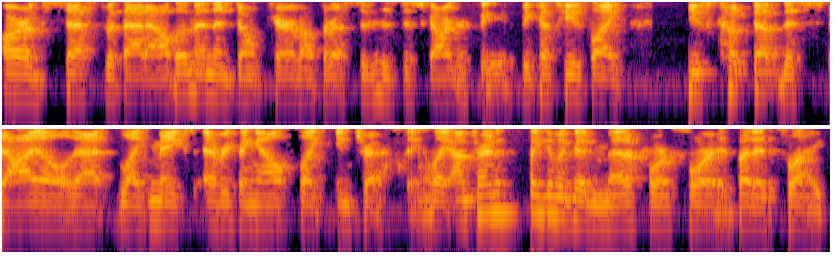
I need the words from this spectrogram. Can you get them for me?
are obsessed with that album and then don't care about the rest of his discography because he's like he's cooked up this style that like makes everything else like interesting. Like I'm trying to think of a good metaphor for it, but it's like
